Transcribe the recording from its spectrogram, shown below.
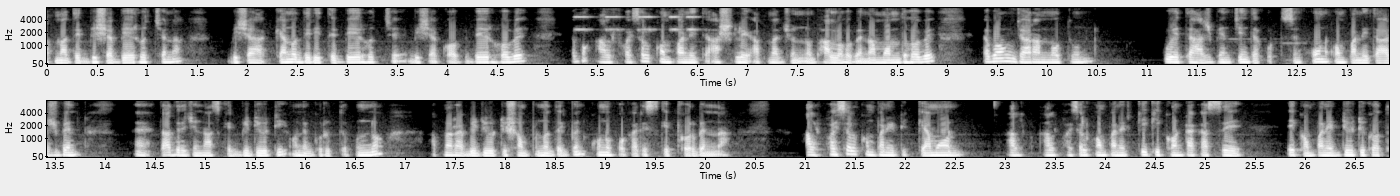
আপনাদের ভিসা বের হচ্ছে না, ভিসা কেন দেরিতে বের হচ্ছে, ভিসা কবে বের হবে, এবং আল ফয়সাল কোম্পানিতে আসলে আপনার জন্য ভালো হবে না মন্দ হবে, এবং যারা নতুন কুয়েতে আসবেন, চিন্তা করতেছেন কোন কোম্পানিতে আসবেন হ্যাঁ তাদের জন্য আজকের ভিডিওটি অনেক গুরুত্বপূর্ণ। আপনারা ভিডিওটি সম্পূর্ণ দেখবেন, কোনো প্রকার স্কিপ করবেন না। আল ফয়সাল কোম্পানিটি কেমন? আল আল কোম্পানির কি কি কন্টাক্ট আছে? এই কোম্পানির ডিউটি কত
